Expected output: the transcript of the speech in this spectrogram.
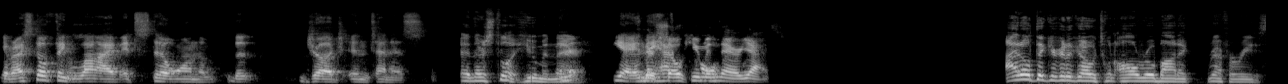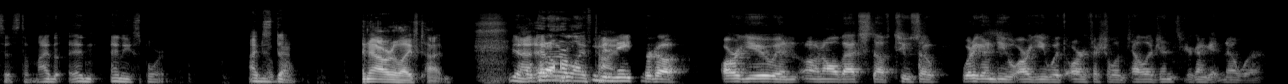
Yeah, but I still think live, it's still on the the judge in tennis. And there's still a human And there. Yeah, and There's they have still to human call- there, yes. I don't think you're gonna go to an all robotic referee system. I d- in any sport. I just Okay. don't. In our lifetime. Yeah, Well, in our human lifetime. nature to argue and on all that stuff too. So what are you going to do? Argue with artificial intelligence? You're going to get nowhere.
